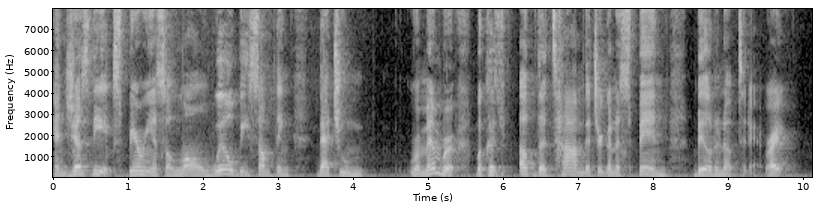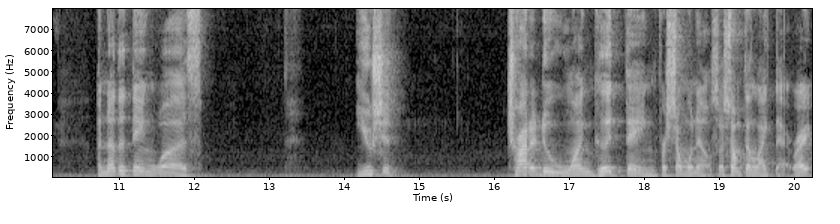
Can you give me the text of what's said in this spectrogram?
And just the experience alone will be something that you remember because of the time that you're going to spend building up to that, right? Another thing was you should try to do one good thing for someone else or something like that, right?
